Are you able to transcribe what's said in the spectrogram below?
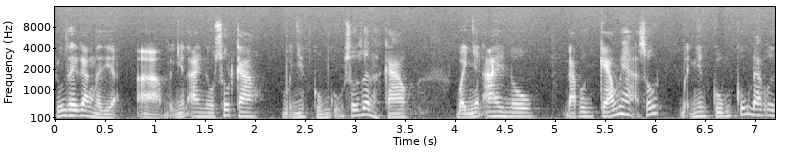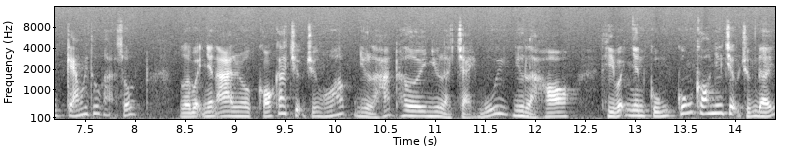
Chúng thấy rằng là gì ạ? À, bệnh nhân adeno sốt cao, bệnh nhân cúm cũng sốt rất là cao bệnh nhân adeno đáp ứng kém với hạ sốt. Bệnh nhân cúm cũng đáp ứng kém với thuốc hạ sốt. Rồi bệnh nhân adeno có các triệu chứng hô hấp như là hắt hơi, như là chảy mũi, như là ho. Thì bệnh nhân cúm cũng có những triệu chứng đấy.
